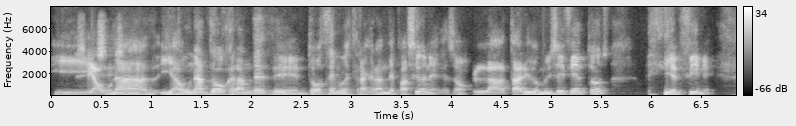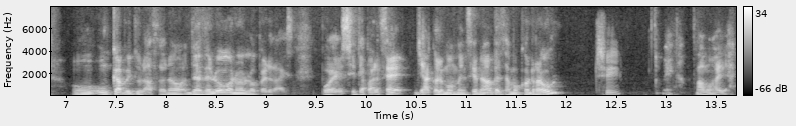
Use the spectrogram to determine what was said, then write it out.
Y, a, una, y a unas dos grandes de dos de nuestras grandes pasiones, que son la Atari 2600 y el cine. Un, capitulazo, no, desde luego no os lo perdáis. Pues si te parece, ya que lo hemos mencionado, empezamos con Raúl. Sí. Venga, vamos allá.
